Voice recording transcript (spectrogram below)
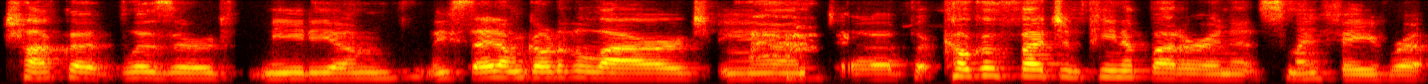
chocolate blizzard medium. At least I don't go to the large and uh, put cocoa fudge and peanut butter in it. It's my favorite.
